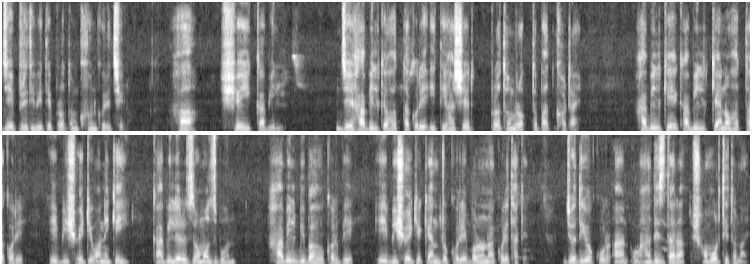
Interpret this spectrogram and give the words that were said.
যে পৃথিবীতে প্রথম খুন করেছিল। হা, সেই কাবিল, যে হাবিলকে হত্যা করে ইতিহাসের প্রথম রক্তপাত ঘটায়। হাবিলকে কাবিল কেন হত্যা করে? এই বিষয়টি অনেকেই কাবিলের যমজ বোন হাবিল বিবাহ করবে এই বিষয়কে কেন্দ্র করে বর্ণনা করে থাকে। যদিও কোরআন ও হাদিস দ্বারা সমর্থিত নয়।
